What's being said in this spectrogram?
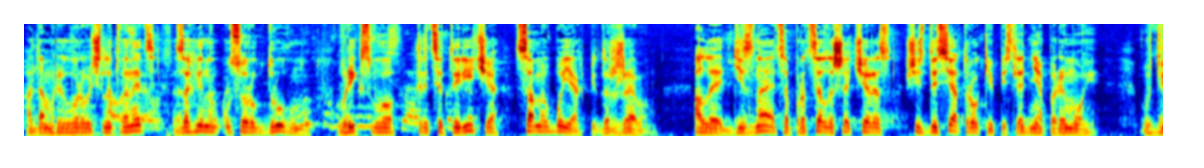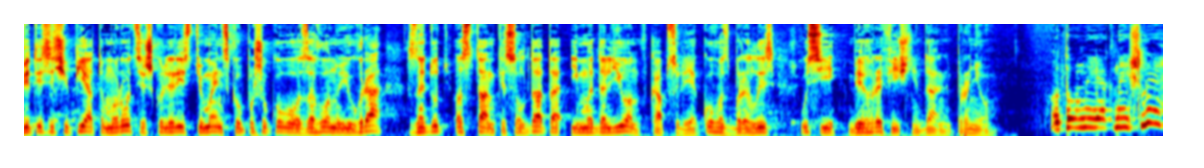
Адам Григорович Литвинець загинув у 42-му, в рік свого 30-річчя, саме в боях під Ржевом. Але дізнається про це лише через 60 років після Дня перемоги. В 2005 році школярі з Тюменського пошукового загону «Югра» знайдуть останки солдата і медальйон, в капсулі якого збереглись усі біографічні дані про нього. Ото вони як знайшли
